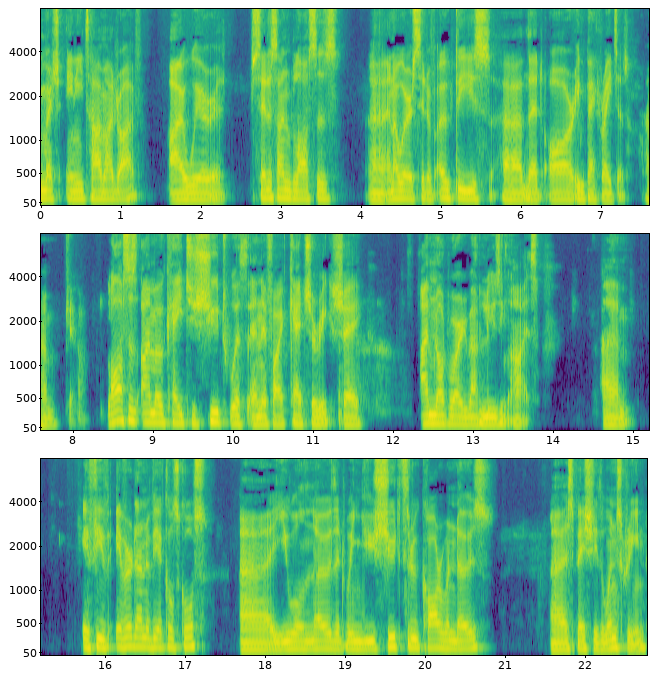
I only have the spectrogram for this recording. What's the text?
much any time I drive, I wear a set of sunglasses uh, and I wear a set of Oakleys uh, that are impact rated. Um, Yeah. glasses I'm okay to shoot with, and if I catch a ricochet, I'm not worried about losing eyes. Um, if you've ever done a vehicles course, uh, you will know that when you shoot through car windows, uh, especially the windscreen,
